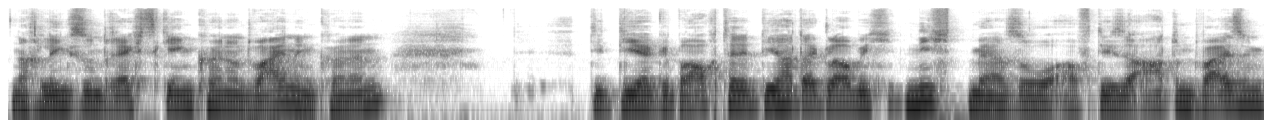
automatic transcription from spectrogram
nach links und rechts gehen können und weinen können, die, die er gebraucht hätte, die hat er, glaube ich, nicht mehr so auf diese Art und Weise.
